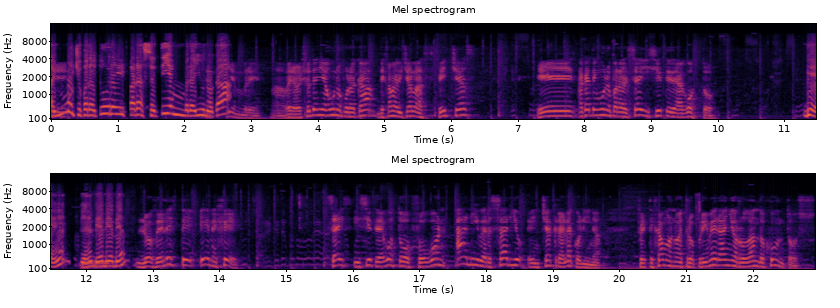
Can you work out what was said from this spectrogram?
Hay Sí. mucho para octubre y para septiembre hay uno acá. Septiembre. A ver, a ver, yo tenía uno por acá. Déjame bichar las fechas. Eh, acá tengo uno para el 6 y 7 de agosto. Bien, bien, bien, bien, bien. Los del Este MG. 6 y 7 de agosto, fogón aniversario en Chacra La Colina. Festejamos nuestro primer año rodando juntos.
